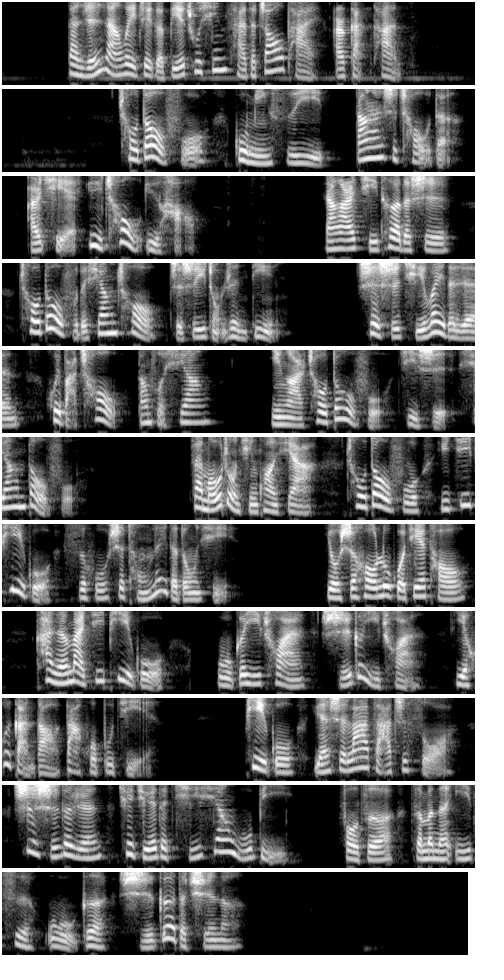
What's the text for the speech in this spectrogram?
但仍然为这个别出心裁的招牌而感叹。臭豆腐顾名思义，当然是臭的，而且愈臭愈好。然而奇特的是，臭豆腐的香臭只是一种认定，试食其味的人。会把臭当作香，因而臭豆腐即是香豆腐。在某种情况下，臭豆腐与鸡屁股似乎是同类的东西。有时候路过街头，看人卖鸡屁股，五个一串，十个一串，也会感到大惑不解。屁股原是拉杂之所，事实的人却觉得奇香无比。否则，怎么能一次五个、十个的吃呢？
